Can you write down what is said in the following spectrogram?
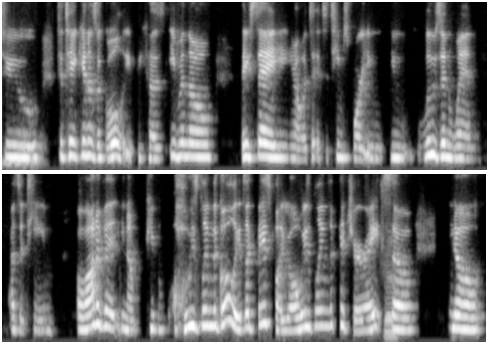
to to take in as a goalie because even though they say you know it's a, it's a team sport, you you lose and win as a team. A lot of it, you know, people always blame the goalie. It's like baseball; you always blame the pitcher, right? True. So, you know,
